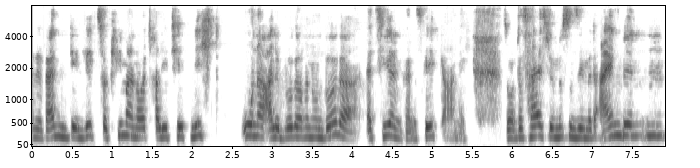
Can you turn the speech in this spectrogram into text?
Wir werden den Weg zur Klimaneutralität nicht ohne alle Bürgerinnen und Bürger erzielen können. Es geht gar nicht. So, und das heißt, wir müssen sie mit einbinden.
